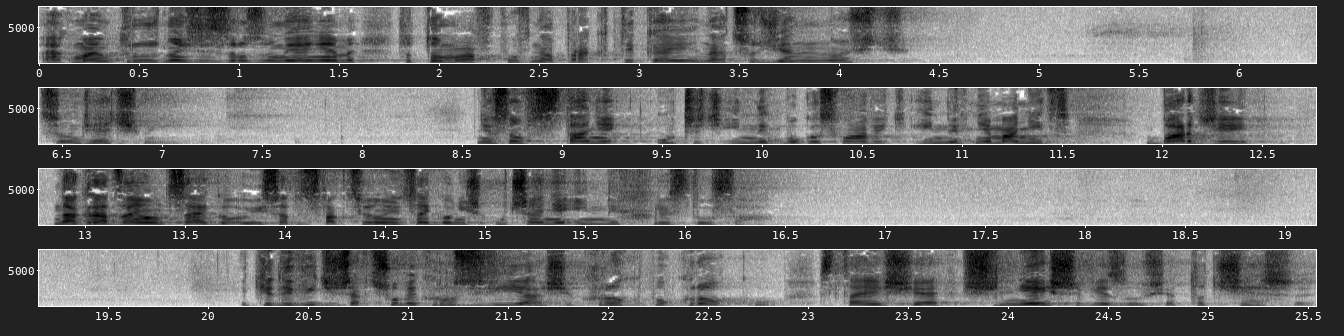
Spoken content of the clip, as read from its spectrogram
A jak mają trudność ze zrozumieniem, to to ma wpływ na praktykę, na codzienność. Są dziećmi. Nie są w stanie uczyć innych, błogosławić innych. Nie ma nic bardziej nagradzającego i satysfakcjonującego niż uczenie innych Chrystusa. I kiedy widzisz, jak człowiek rozwija się krok po kroku, staje się silniejszy w Jezusie, to cieszy,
